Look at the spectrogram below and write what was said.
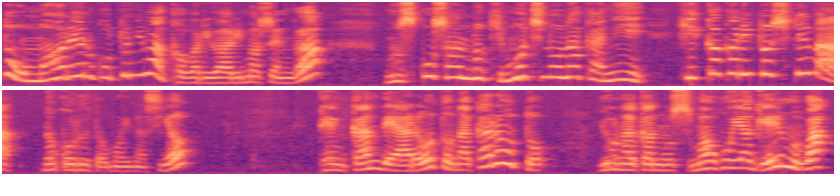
と思われることには変わりはありませんが息子さんの気持ちの中に引っかかりとしては残ると思いますよ。転換であろうとなかろうと夜中のスマホやゲームは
